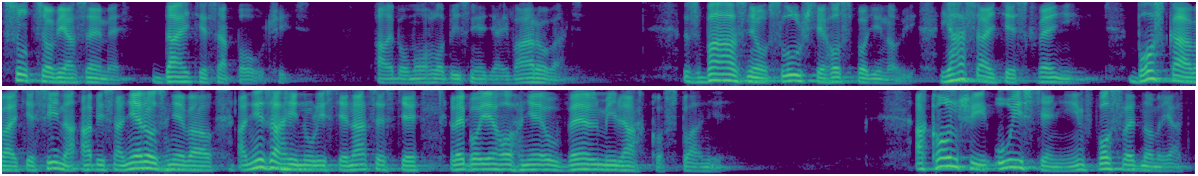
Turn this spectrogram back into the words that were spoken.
Sudcovia zeme, dajte sa poučiť. Alebo mohlo by znieť aj várovať. S bázňou slúžte hospodinovi. Jasajte s chvením. Boskávajte syna, aby sa nerozhneval a nezahynuli ste na ceste, lebo jeho hnev veľmi ľahko splanie. A končí uistením v poslednom riadku.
